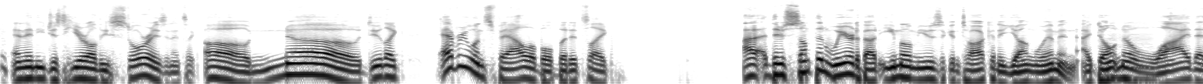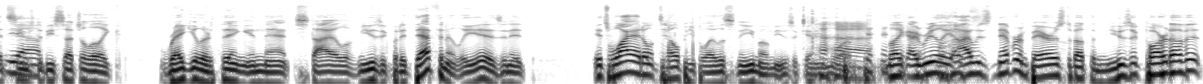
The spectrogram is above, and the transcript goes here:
and then you just hear all these stories, and it's like, oh no, dude, like everyone's fallible, but it's like. I, there's something weird about emo music and talking to young women. I don't know mm-hmm. why that seems Yeah. to be such a like regular thing in that style of music, but it definitely is, and it it's why I don't tell people I listen to emo music anymore. like I really, I was never embarrassed about the music part of it.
